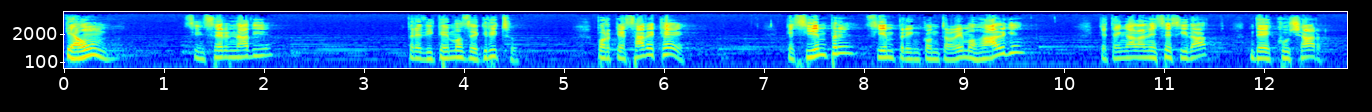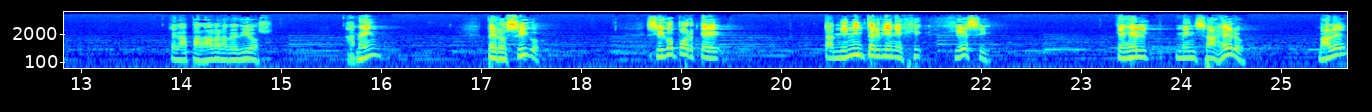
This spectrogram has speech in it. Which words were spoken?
Que aún sin ser nadie, prediquemos de Cristo. Porque ¿sabes qué? Que siempre, siempre encontraremos a alguien que tenga la necesidad de escuchar de la palabra de Dios. Amén. Pero sigo. Sigo porque también interviene Giesi, que es el mensajero, ¿vale?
